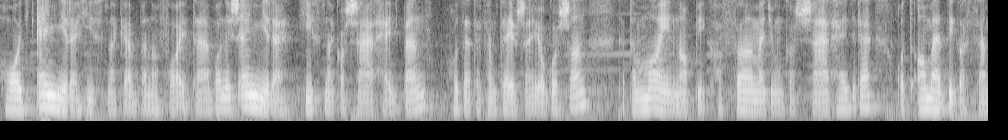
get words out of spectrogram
hogy ennyire hisznek ebben a fajtában, és ennyire hisznek a Sárhegyben, hozzáteszem teljesen jogosan, tehát a mai napig, ha fölmegyünk a Sárhegyre, ott ameddig a szem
